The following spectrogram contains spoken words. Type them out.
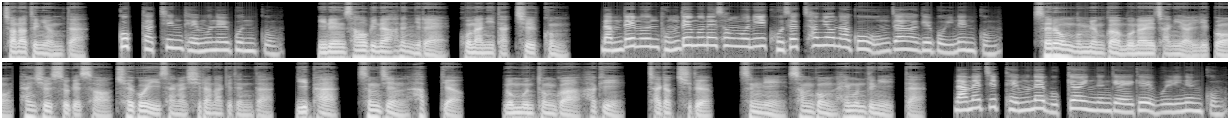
전화 등이 온다. 꼭 닫힌 대문을 본 꿈. 이는 사업이나 하는 일에 고난이 닥칠 꿈. 남대문 동대문의 성문이 고색 창연하고 웅장하게 보이는 꿈. 새로운 문명과 문화의 장이 열리고 현실 속에서 최고의 이상을 실현하게 된다. 입학, 승진, 합격, 논문 통과, 학위, 자격 취득, 승리, 성공, 행운 등이 있다. 남의 집 대문에 묶여 있는 개에게 물리는 꿈.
